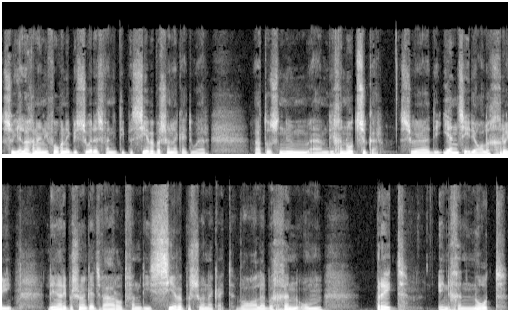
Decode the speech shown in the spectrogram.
So julle gaan in die volgende episode van die tipe 7 persoonlikheid hoor wat ons noem um, die genotsoeker. So die een se ideale groei lê na die persoonlikheidswêreld van die 7 persoonlikheid waar hulle begin om pret en genot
